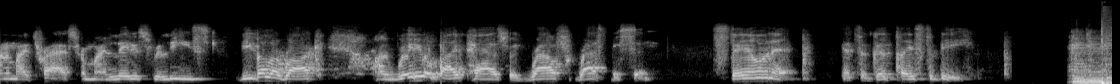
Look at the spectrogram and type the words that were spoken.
One of my tracks from my latest release, Viva La Rock, on Radio Bypass with Ralph Rasmussen. Stay on it. It's a good place to be. And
